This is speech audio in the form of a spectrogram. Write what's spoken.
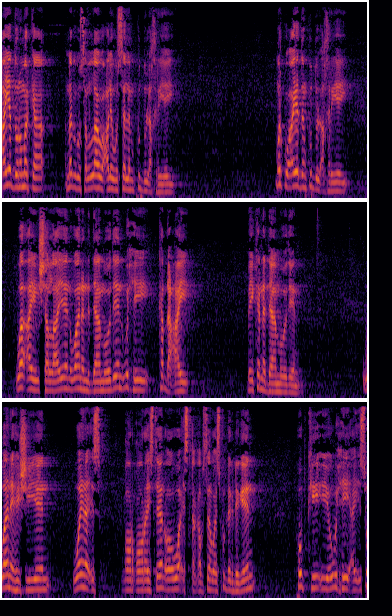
Aayadduna marka nabigu sala allahu calayh wasalam ku dul akhriyey markuu aayaddan ku dul akhriyey waa ay shallaayeen waana nadaamoodeen wixii ka dhacay bay ka nadaamoodeen waana heshiiyeen wayna isqoorqooraysteen oo waa isqaqabseen waa isku dhegdhegeen. Hubkii iyo wixii ay isu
